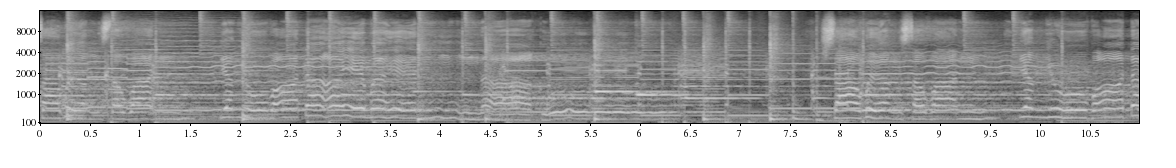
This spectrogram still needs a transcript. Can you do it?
สาวเมืองสวรรค์ยังอยู่บ่ได้เมื่อเห็นหน้ากูสาวเมืองสวรรค์ยังอยู่บ่ได้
